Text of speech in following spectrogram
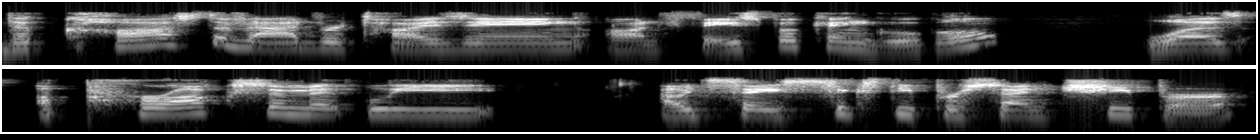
the cost of advertising on Facebook and Google was approximately I would say 60% cheaper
